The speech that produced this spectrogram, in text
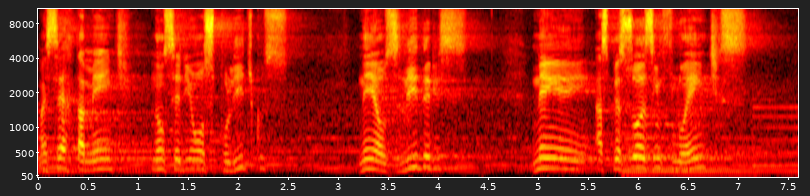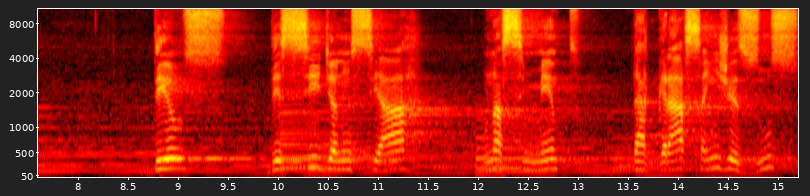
mas certamente não seriam aos políticos, nem aos líderes, nem às pessoas influentes. Deus decide anunciar o nascimento da graça em Jesus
